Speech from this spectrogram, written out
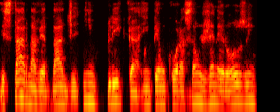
Estar na verdade implica em ter um coração generoso em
